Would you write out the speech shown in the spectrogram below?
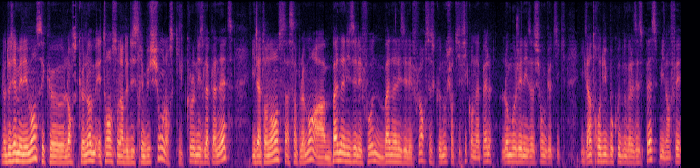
Le deuxième élément, c'est que lorsque l'homme étend son aire de distribution, lorsqu'il colonise la planète, il a tendance à simplement à banaliser les faunes, banaliser les flores, c'est ce que nous scientifiques on appelle l'homogénéisation biotique. Il introduit beaucoup de nouvelles espèces, mais il en fait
